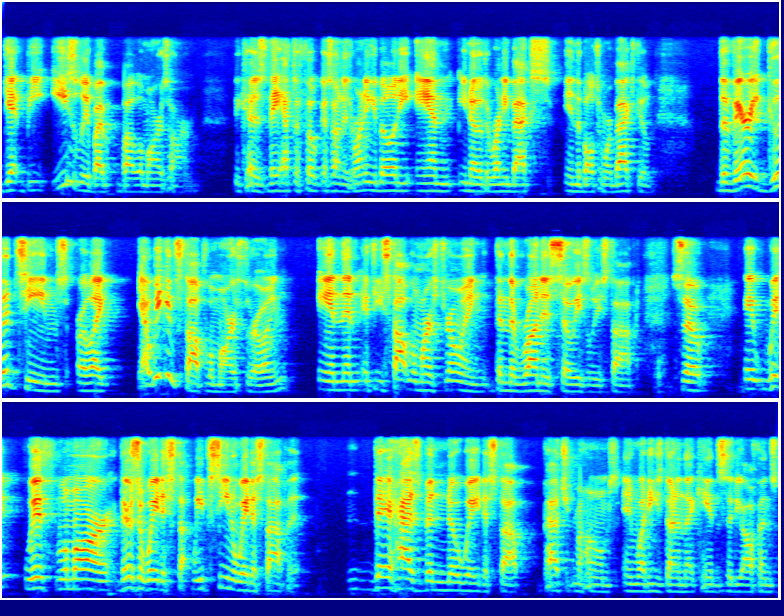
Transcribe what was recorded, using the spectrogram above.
get beat easily by, by Lamar's arm because they have to focus on his running ability and you know the running backs in the Baltimore backfield. The very good teams are like, yeah, we can stop Lamar's throwing and then if you stop Lamar's throwing, then the run is so easily stopped. So it, with, with Lamar, there's a way to stop. We've seen a way to stop it. There has been no way to stop Patrick Mahomes and what he's done in that Kansas City offense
